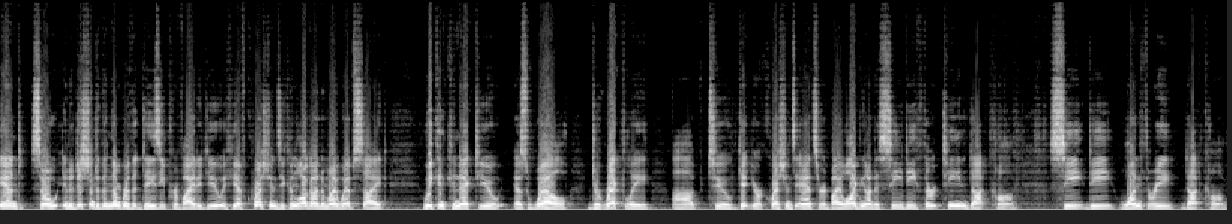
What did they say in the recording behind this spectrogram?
and so, in addition to the number that Daisy provided you, if you have questions, you can log on to my website. We can connect you as well directly uh, to get your questions answered by logging on to cd13.com. cd13.com.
